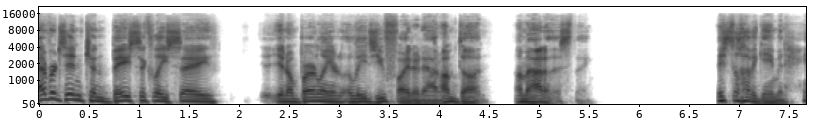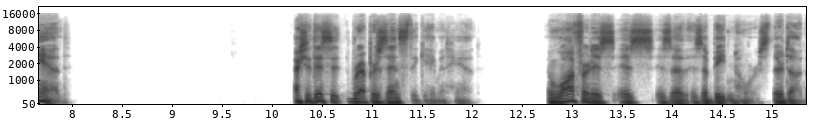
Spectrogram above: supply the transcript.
Everton can basically say, you know, Burnley and Leeds, you fight it out. I'm done. I'm out of this thing. They still have a game in hand. Actually, this represents the game in hand. And Watford is, is, is, a, is a beaten horse. They're done.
